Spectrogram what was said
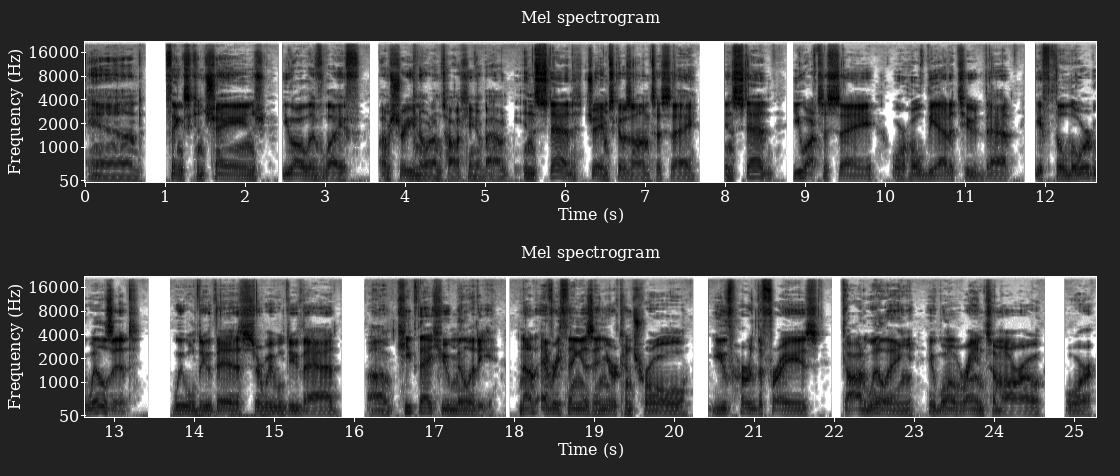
and things can change. You all live life. I'm sure you know what I'm talking about. Instead, James goes on to say, instead, you ought to say or hold the attitude that if the Lord wills it, we will do this or we will do that. Um, keep that humility not everything is in your control. You've heard the phrase, God willing, it won't rain tomorrow, or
